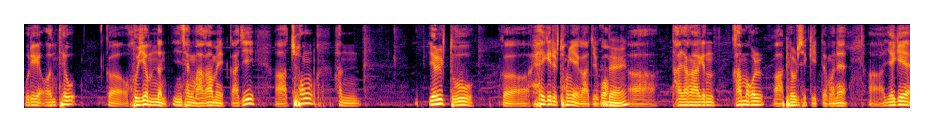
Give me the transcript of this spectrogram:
우리의 은퇴 후- 그 후회 없는 인생 마감에까지 아, 총한 열두 그 회기를 통해 가지고 네. 아, 다양하게 과목을 아, 배울 수 있기 때문에 아, 여기에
